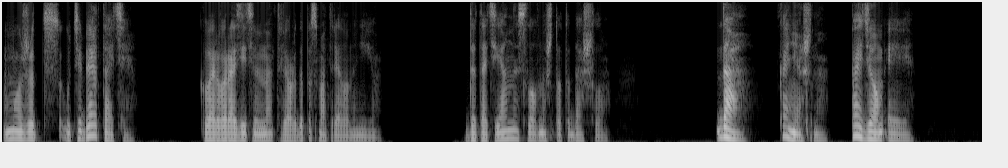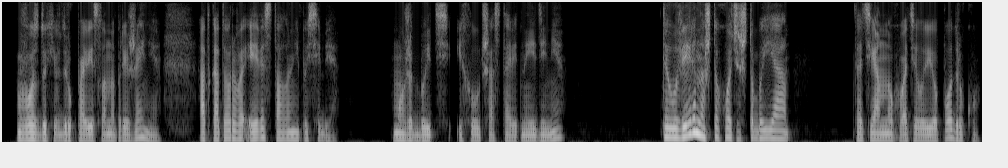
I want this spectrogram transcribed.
«Может, у тебя, Тати?» Клэр выразительно твердо посмотрела на нее. До Татьяны словно что-то дошло. «Да, конечно. Пойдем, Эви». В воздухе вдруг повисло напряжение, от которого Эви стало не по себе. Может быть, их лучше оставить наедине? — «Ты уверена, что хочешь, чтобы я...» Татьяна ухватила ее под руку,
